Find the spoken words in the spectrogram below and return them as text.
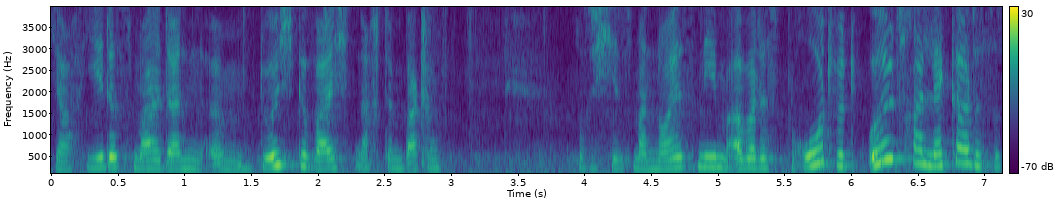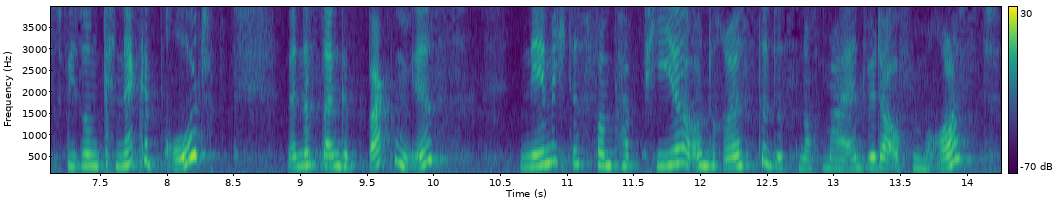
ja, jedes Mal dann ähm, durchgeweicht nach dem Backen. Muss ich jedes Mal neues nehmen. Aber das Brot wird ultra lecker. Das ist wie so ein Knäckebrot. Wenn das dann gebacken ist, nehme ich das vom Papier und röste das nochmal. Entweder auf dem Rost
